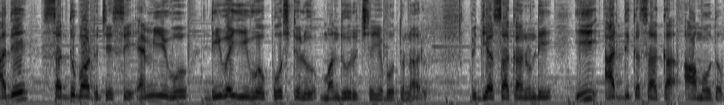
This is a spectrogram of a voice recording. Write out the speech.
అదే సర్దుబాటు చేసి ఎంఈఓ డివైఈఓ పోస్టులు మంజూరు చేయబోతున్నారు. విద్యాశాఖ నుండి ఈ ఆర్థిక శాఖ ఆమోదం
